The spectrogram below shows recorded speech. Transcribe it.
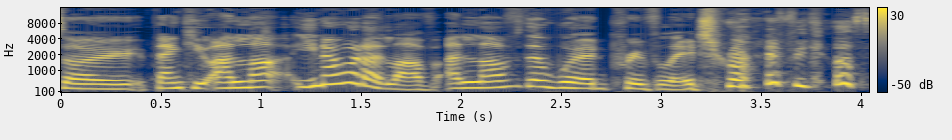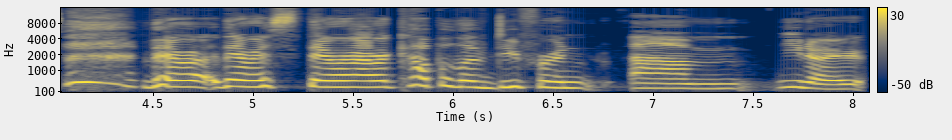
So thank you. I love, you know what I love? I love the word privilege, right? because there are, there are, there are a couple of different, um, you know,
